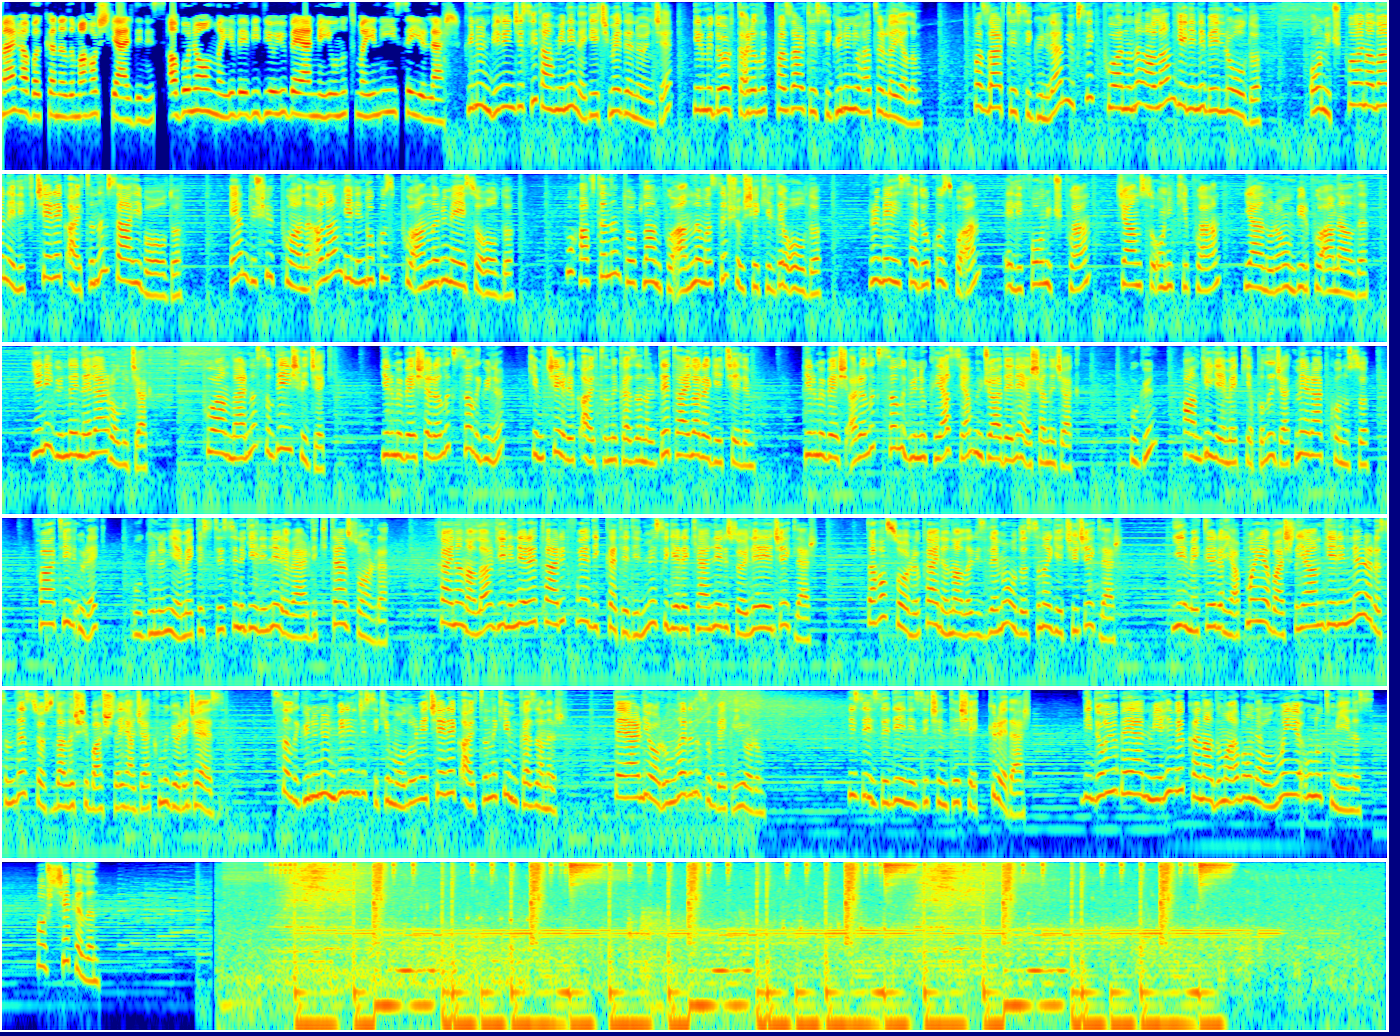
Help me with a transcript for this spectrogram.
Merhaba kanalıma hoş geldiniz. Abone olmayı ve videoyu beğenmeyi unutmayın. İyi seyirler. Günün birincisi tahminine geçmeden önce 24 Aralık pazartesi gününü hatırlayalım. Pazartesi günden yüksek puanını alan gelini belli oldu. 13 puan alan Elif çeyrek altının sahibi oldu. En düşük puanı alan gelin 9 puanla Rümeysa oldu. Bu haftanın toplam puanlaması şu şekilde oldu. Rümeysa 9 puan, Elif 13 puan, Cansu 12 puan, Yağmur 11 puan aldı. Yeni günde neler olacak? Puanlar nasıl değişecek? 25 Aralık Salı günü kim çeyrek altını kazanır detaylara geçelim. 25 Aralık Salı günü kıyasya mücadele yaşanacak. Bugün hangi yemek yapılacak merak konusu. Fatih Ürek, bugünün yemek listesini gelinlere verdikten sonra kaynanalar gelinlere tarif ve dikkat edilmesi gerekenleri söyleyecekler. Daha sonra kaynanalar izleme odasına geçecekler. Yemekleri yapmaya başlayan gelinler arasında söz dalışı başlayacak mı göreceğiz. Salı gününün birincisi kim olur ve çeyrek altını kim kazanır? Değerli yorumlarınızı bekliyorum. Bizi izlediğiniz için teşekkür eder. Videoyu beğenmeyi ve kanalıma abone olmayı unutmayınız. Hoşçakalın.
